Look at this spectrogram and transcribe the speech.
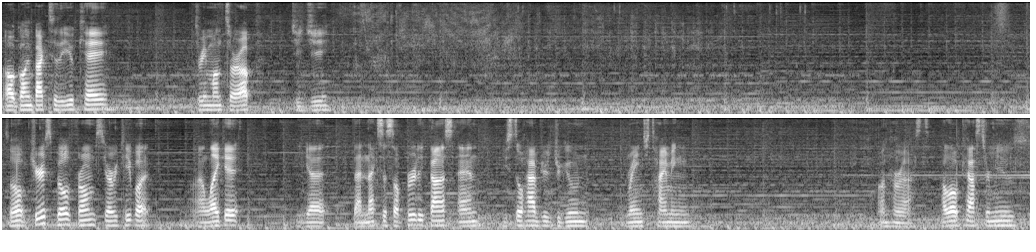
Oh, going back to the UK. Three months are up. GG. So, curious build from CRVT, but I like it. You get that Nexus up really fast, and you still have your Dragoon range timing unharassed. Hello, Caster Muse.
